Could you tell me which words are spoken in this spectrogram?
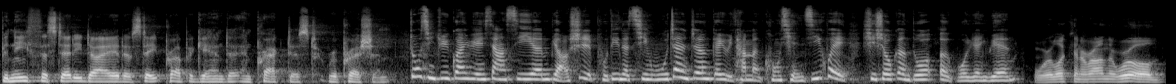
beneath the steady diet of state propaganda and practiced repression. 中情局官员向 CNN 表示，普京的侵乌战争给予他们空前机会，吸收更多俄国人员。We're looking around the world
